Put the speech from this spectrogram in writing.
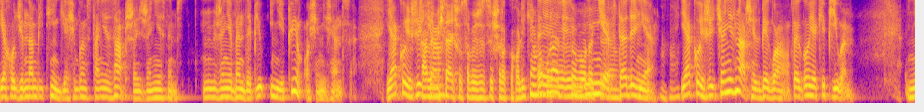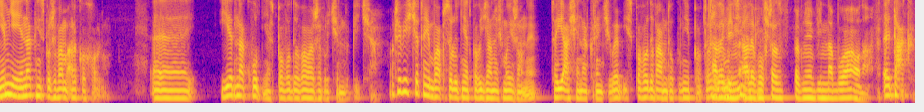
ja chodziłem na meetingi, ja się byłem w stanie zaprzeć, że nie jestem że nie będę pił i nie piłem 8 miesięcy. Jakość życia... Ale myślałeś o sobie, że jesteś alkoholikiem w ogóle? To było takie... Nie, wtedy nie. Mhm. Jakość życia nieznacznie odbiegła od tego, jakie piłem. Niemniej jednak nie spożywam alkoholu. Jedna kłótnia spowodowała, że wróciłem do picia. Oczywiście to nie była absolutnie odpowiedzialność mojej żony. To ja się nakręciłem i spowodowałem to kłótnię po to, żeby Ale, win, ale wówczas pewnie winna była ona. E, tak,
